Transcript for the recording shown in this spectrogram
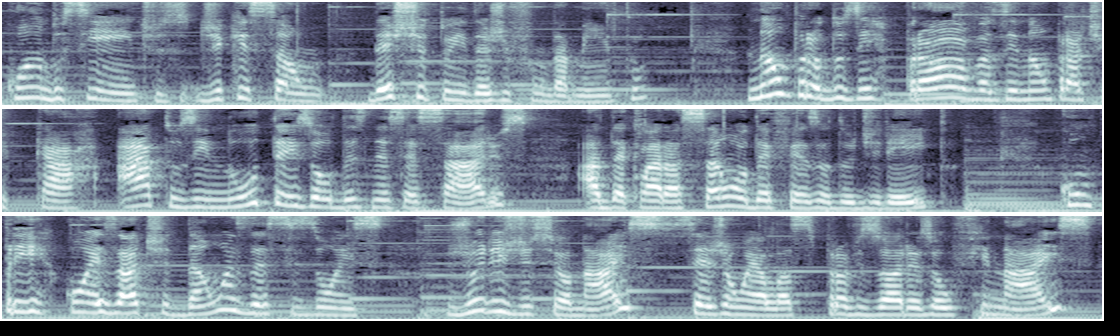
quando cientes de que são destituídas de fundamento, não produzir provas e não praticar atos inúteis ou desnecessários à declaração ou defesa do direito, cumprir com exatidão as decisões jurisdicionais, sejam elas provisórias ou finais,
